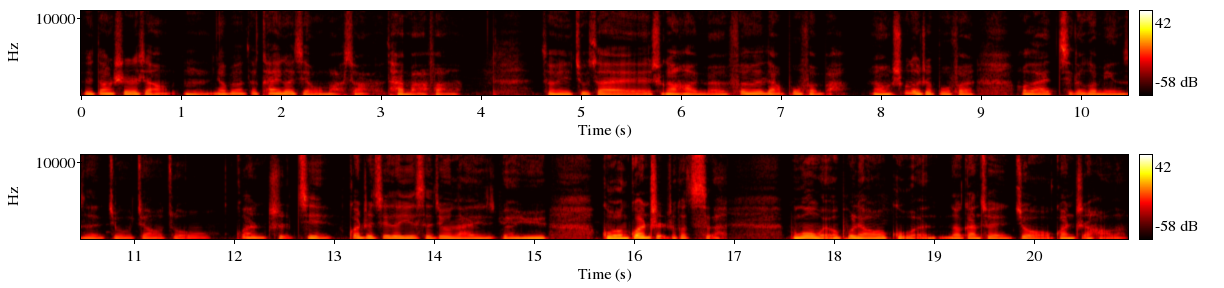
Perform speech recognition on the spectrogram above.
所以当时想，嗯，要不要再开一个节目嘛？算了，太麻烦了。所以就在书刊号里面分为两部分吧。然后书的这部分后来起了个名字，就叫做《观止记》。观止记的意思就来源于《古文观止》这个词。不过我又不聊古文，那干脆就观止好了。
